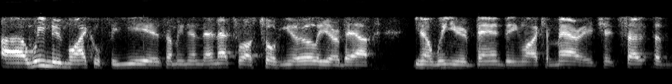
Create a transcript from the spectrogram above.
Uh, we knew Michael for years. I mean, and, and that's what I was talking earlier about. You know, when you're a band being like a marriage. It's, so the,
